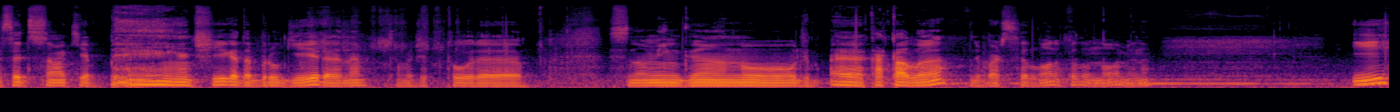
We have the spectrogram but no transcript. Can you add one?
essa edição aqui é bem antiga, da Brugueira, né? É uma editora, se não me engano, de, é, catalã, de Barcelona, pelo nome, né? E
